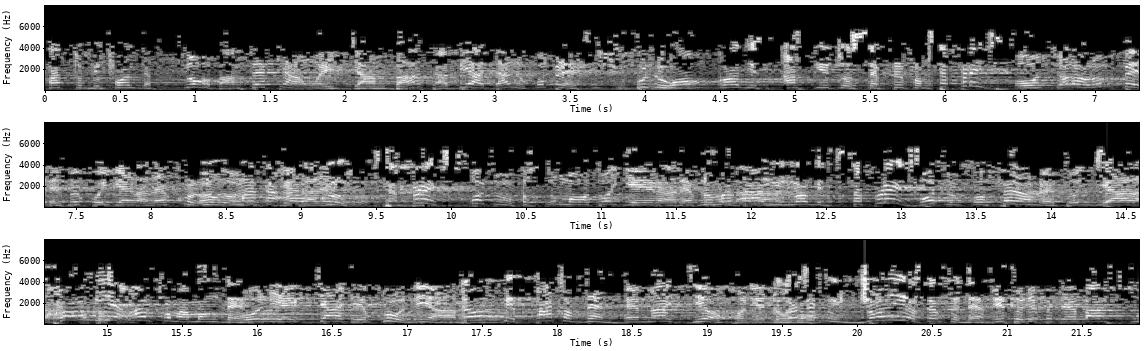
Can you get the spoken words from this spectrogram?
start to befall them. tí bá fẹ́ kí àwọn ìjàmbá tàbí àdánù kó bẹ̀rẹ̀ sí ṣubú lù What. God is asking you to separate from, separate. ohun tí ọlọ́run bèrè pé kò yẹra rẹ kúrò No lọ́dọ̀ matter how yẹra rẹ close, kúrò. separate. bó tún kó súnmọ́ tó yẹra rẹ No kúrò matter how lára you love it, separate. bó tún kó fẹ́ràn rẹ tó Come here out from among them. ó ní ẹ jáde kúrò ní àárín Don't be part of them. ẹ má jẹ́ ọ̀kan nínú Because wọn if you join yourself to them, nítorí pé tẹ bá sú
